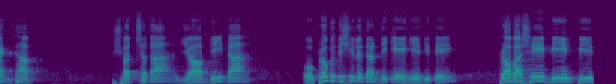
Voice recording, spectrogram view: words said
এক ধাপ স্বচ্ছতা, জবাবদিহিতা ও প্রগতিশীলতার দিকে এগিয়ে দিতে প্রবাসে বিএনপির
